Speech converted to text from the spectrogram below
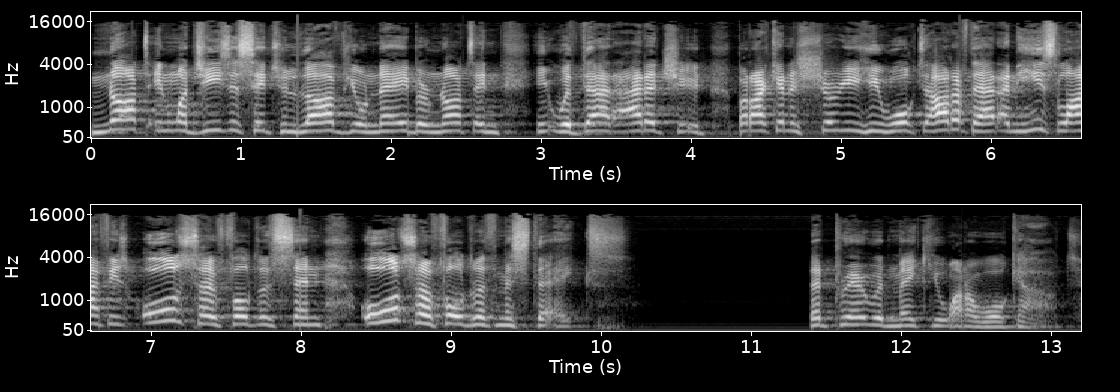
not in what Jesus said to love your neighbor, not in, in, with that attitude, but I can assure you he walked out of that and his life is also filled with sin, also filled with mistakes. That prayer would make you want to walk out.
